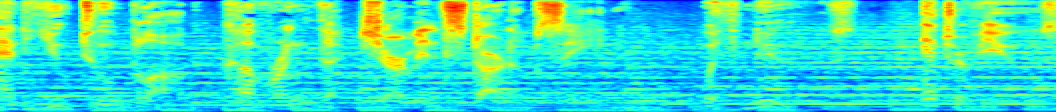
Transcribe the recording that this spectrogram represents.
and YouTube blog covering the German startup scene with news, interviews,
